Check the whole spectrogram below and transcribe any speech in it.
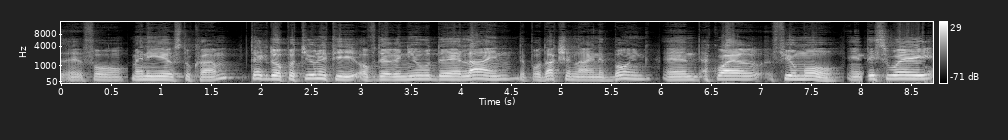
uh, for many years to come, take the opportunity of the renewed uh, line, the production line at Boeing, and acquire a few more. In this way,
